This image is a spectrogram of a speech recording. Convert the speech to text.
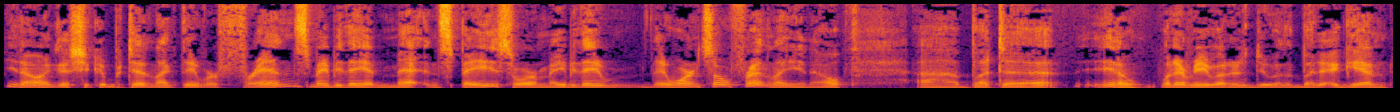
you know, I guess you could pretend like they were friends. Maybe they had met in space, or maybe they they weren't so friendly, you know. Uh, but uh, you know, whatever you wanted to do with it. But again,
